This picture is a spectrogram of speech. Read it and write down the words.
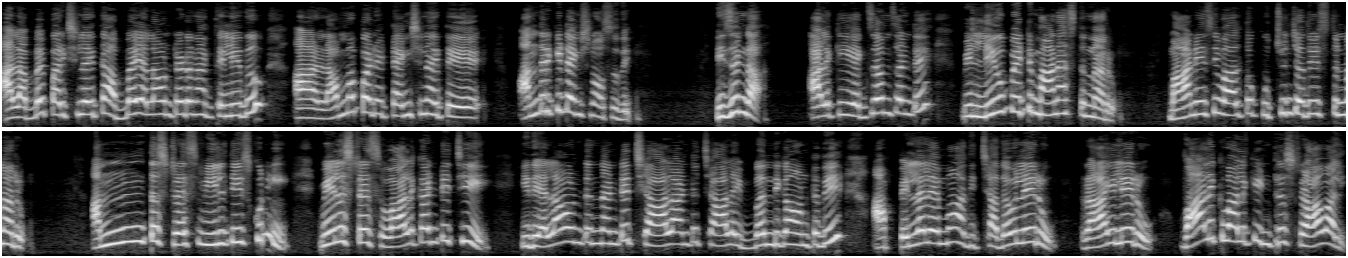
వాళ్ళ అబ్బాయి పరీక్షలు అయితే అబ్బాయి ఎలా ఉంటాడో నాకు తెలియదు వాళ్ళ అమ్మ పడే టెన్షన్ అయితే అందరికీ టెన్షన్ వస్తుంది. నిజంగా వాళ్ళకి ఎగ్జామ్స్ అంటే వీళ్ళు లీవ్ పెట్టి మానేస్తున్నారు. మానేసి వాళ్ళతో కూర్చుని చదివిస్తున్నారు. అంత స్ట్రెస్ వీళ్ళు తీసుకుని వీళ్ళ స్ట్రెస్ వాళ్ళకంటించి ఇది ఎలా ఉంటుందంటే చాలా అంటే చాలా ఇబ్బందిగా ఉంటుంది. ఆ పిల్లలేమో అది చదవలేరు రాయలేరు. వాళ్ళకి వాళ్ళకి ఇంట్రెస్ట్ రావాలి.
